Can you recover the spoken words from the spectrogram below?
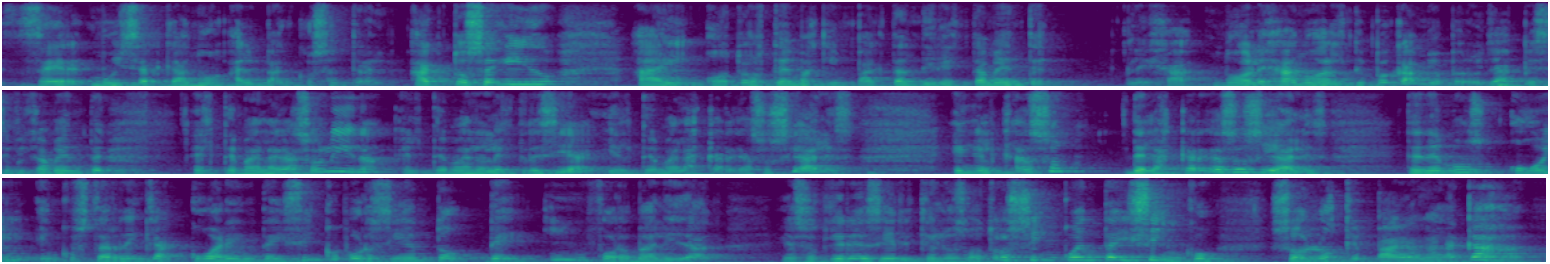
ser muy cercano al Banco Central. Acto seguido, hay otros temas que impactan directamente, no lejanos al tipo de cambio, pero ya específicamente el tema de la gasolina, el tema de la electricidad y el tema de las cargas sociales. En el caso de las cargas sociales, tenemos hoy en Costa Rica 45% de informalidad. Eso quiere decir que los otros 55 son los que pagan a la caja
